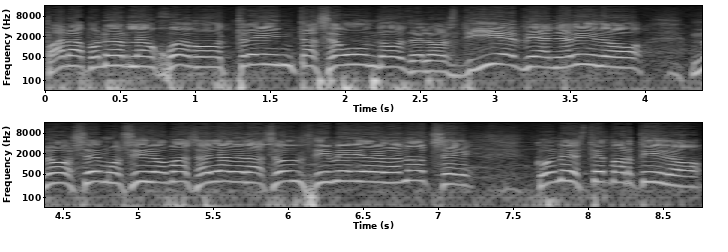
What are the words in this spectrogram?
para ponerla en juego 30 segundos de los 10 de añadido. Nos hemos ido más allá de las 11 y media de la noche. Con este partido.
